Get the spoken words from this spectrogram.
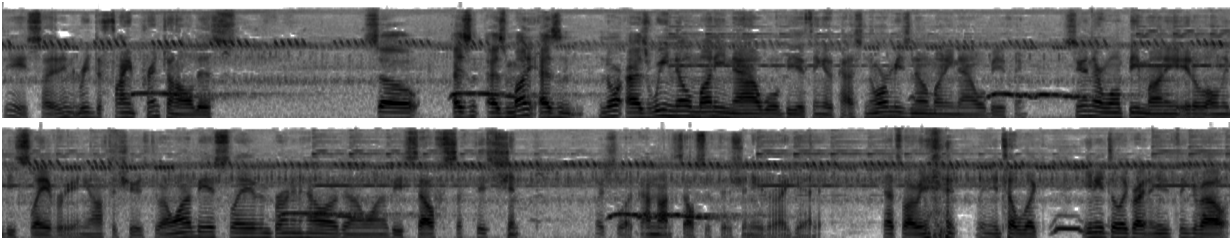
jeez, I didn't read the fine print on all this. So, as as money as nor as we know, money now will be a thing of the past. Normies know money now will be a thing. Soon there won't be money, it'll only be slavery, and you have to choose. Do I want to be a slave and burn in hell, or do I want to be self-sufficient? Which, look, I'm not self-sufficient either, I get it. That's why we need, we need to look, you need to look right now, you need to think about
